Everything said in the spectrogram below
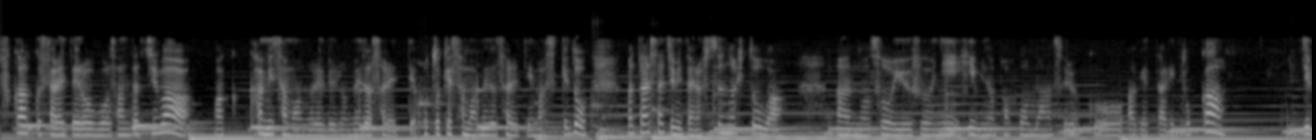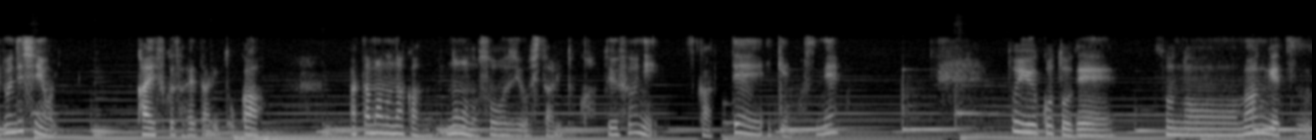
深くされてるお坊さんたちは、まあ、神様のレベルを目指されて仏様を目指されていますけど私たちみたいな普通の人はあのそういうふうに日々のパフォーマンス力を上げたりとか自分自身を回復させたりとか頭の中の脳の掃除をしたりとかというふうに使っていけますね。ということでその満月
